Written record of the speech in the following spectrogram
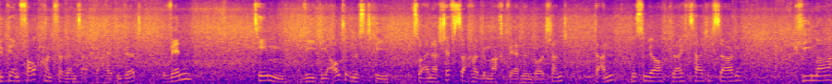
ÖPNV-Konferenz abgehalten wird, wenn Themen wie die Autoindustrie zu einer Chefsache gemacht werden in Deutschland, dann müssen wir auch gleichzeitig sagen, Klima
